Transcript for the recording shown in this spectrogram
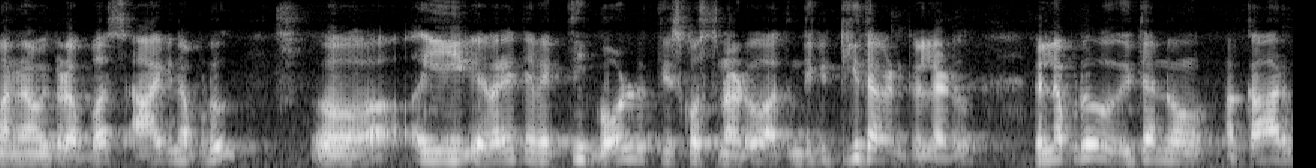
మనం ఇక్కడ బస్ ఆగినప్పుడు ఈ ఎవరైతే వ్యక్తి గోల్డ్ తీసుకొస్తున్నాడో అతని దిగి టీ తాగడానికి వెళ్ళాడు. వెళ్ళినప్పుడు ఇతను ఆ కారు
